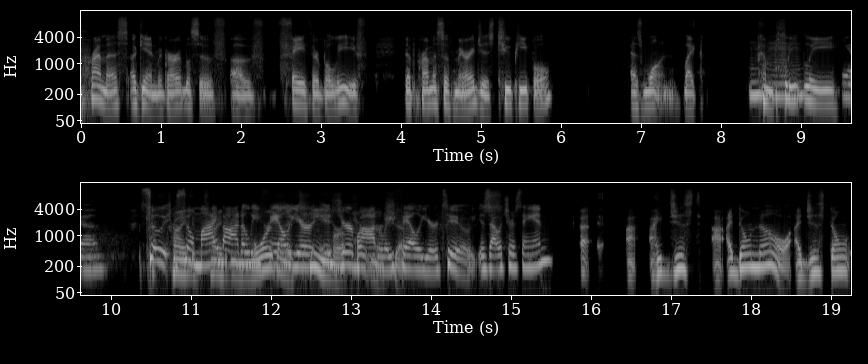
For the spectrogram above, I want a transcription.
premise again, regardless of of faith or belief, the premise of marriage is two people as one, like Mhm. completely. yeah. So, so my to bodily more than a failure is your bodily failure too. Is that what you're saying? I, I just I, I don't know. I just don't.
